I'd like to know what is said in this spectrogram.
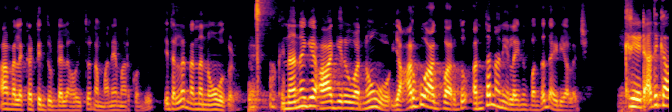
ಆಮೇಲೆ ಕಟ್ಟಿದ ದುಡ್ಡೆಲ್ಲ ಹೋಯ್ತು ನಮ್ಮ ಮನೆ ಮಾರ್ಕೊಂಡ್ವಿ. ಇದೆಲ್ಲ ನನ್ನ ನೋವುಗಳು. ಓಕೆ ನನಗೆ ಆಗಿರುವ ನೋವು ಯಾರಿಗೂ ಆಗಬಾರ್ದು ಅಂತ ನಾನು ಈ ಲೈನಿಗೆ ಬಂದದ್ದು ಐಡಿಯಾಲಜಿ ಗ್ರೇಟ್ ಅದಕ್ಕೆ ಆ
